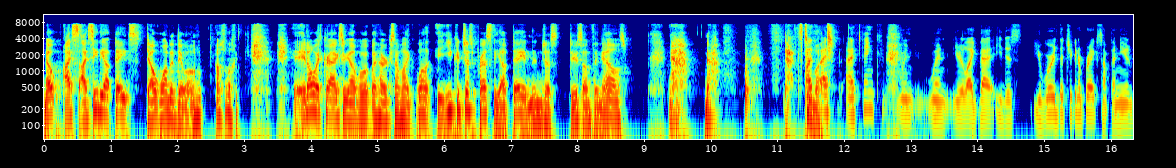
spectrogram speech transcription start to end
nope, I, I see the updates, don't want to do them. Like, it always cracks me up with her because I'm like, well, you could just press the update and then just do something else. Nah, nah, nah, it's too I, much. I, I think when when you're like that, you just you're worried that you're gonna break something. You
